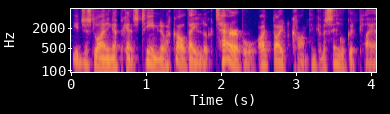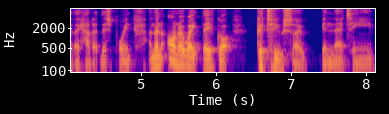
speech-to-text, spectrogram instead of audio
You're just lining up against a team. You're like, oh, they look terrible. I, I can't think of a single good player they had at this point. And then, oh no, wait, they've got Gattuso in their team,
